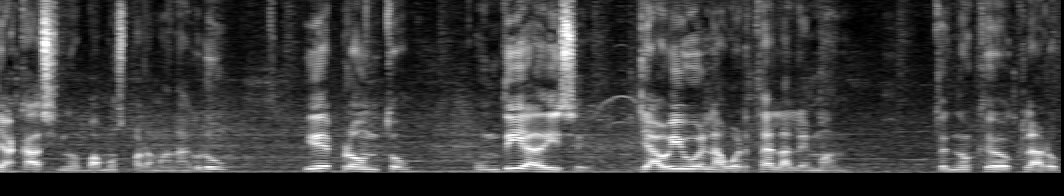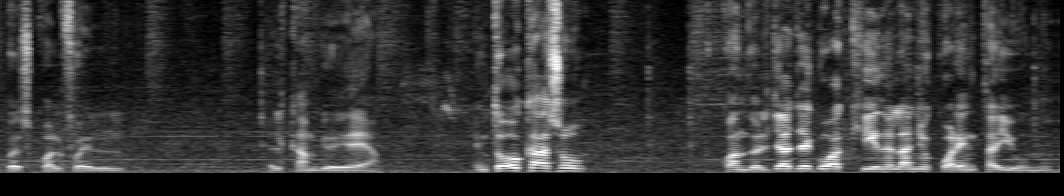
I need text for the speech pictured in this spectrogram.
ya casi nos vamos para Managru. Y de pronto, un día dice, ya vivo en la huerta del alemán. Entonces no quedó claro pues cuál fue el, el cambio de idea. En todo caso, cuando él ya llegó aquí en el año 41,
